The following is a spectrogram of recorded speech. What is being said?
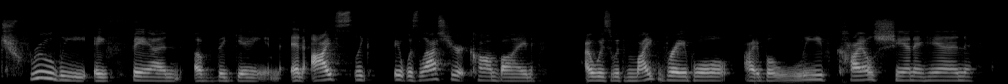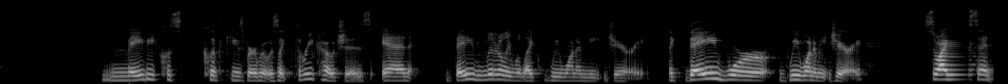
truly a fan of the game and i've like it was last year at combine i was with mike vrabel i believe kyle shanahan maybe cliff, cliff kingsbury but it was like three coaches and they literally were like we want to meet jerry. Like they were we want to meet jerry so I said,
